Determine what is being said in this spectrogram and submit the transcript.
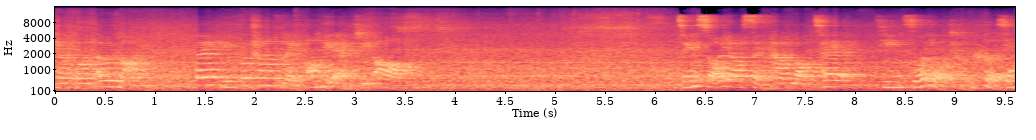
Station 109. Thank you for travelling on the MTR。请所有乘客落车，请所有乘客下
